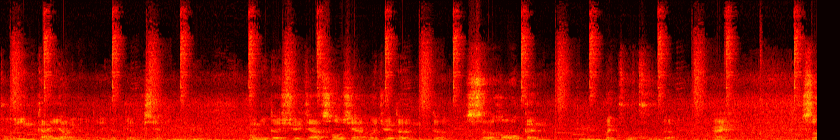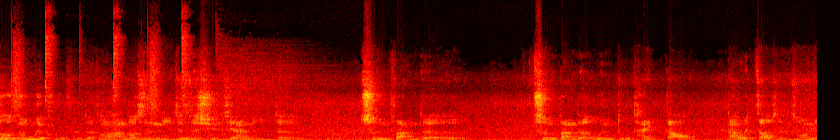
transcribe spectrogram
不应该要有的一个表现。嗯哦，你的雪茄抽起来会觉得你的舌后根嗯会苦苦的，对，舌后根会苦苦的，通常都是你这支雪茄你的存放的存放的温度太高，那会造成说你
